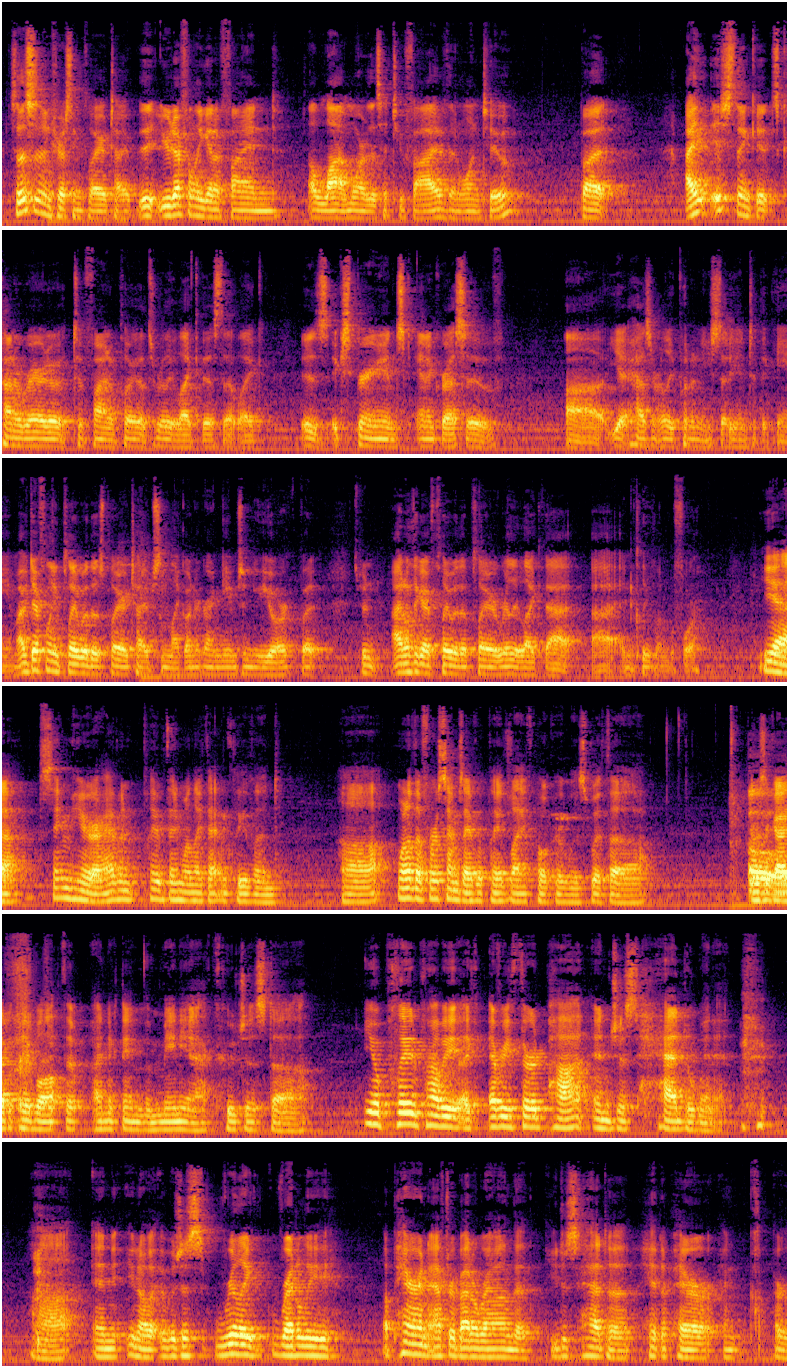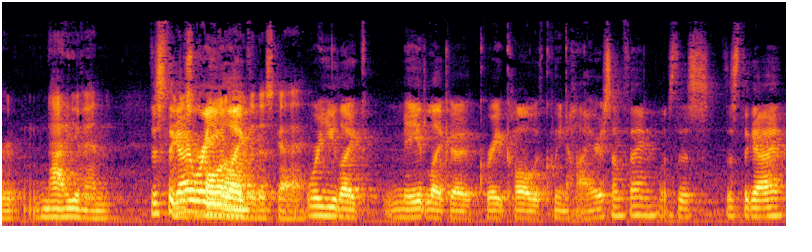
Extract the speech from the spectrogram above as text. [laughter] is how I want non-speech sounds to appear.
So this is an interesting player type. You're definitely going to find a lot more of this at two five than one two, but I just think it's kind of rare to, to find a player that's really like this that like is experienced and aggressive, uh, yet hasn't really put any study into the game. I've definitely played with those player types in like underground games in New York, but it's been I don't think I've played with a player really like that uh, in Cleveland before. Yeah, same here. I haven't played with anyone like that in Cleveland. Uh, one of the first times I ever played live poker was with uh, there was Oh. a guy at the table that I nicknamed the Maniac, who just uh, you know played probably like every third pot and just had to win it. [laughs] Uh, and you know it was just really readily apparent after about a round that you just had to hit a pair and or not even. This is the guy where you like this guy. where you like made like a great call with Queen High or something. Was this this the guy?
